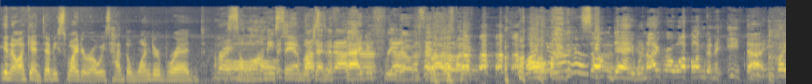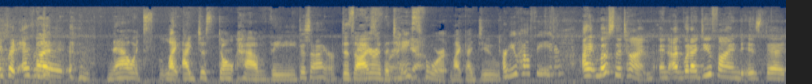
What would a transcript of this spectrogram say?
you know again Debbie Swider always had the Wonder Bread Right. salami she sandwich and the bag of. Fritos Yeah. and I was like oh someday when I grow up I'm gonna eat that Eat white bread every But- day. now it's like I just don't have the Desire. desire Taste the for it, taste yeah. for it like I do Are you a healthy eater? I most of the time, and I, what I do find is that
